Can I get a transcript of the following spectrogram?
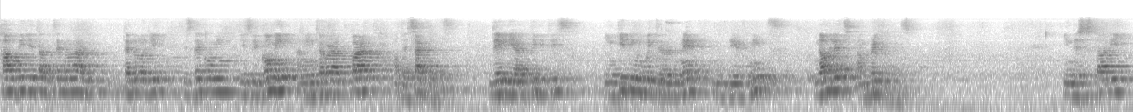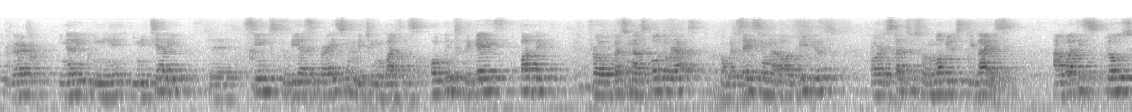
how digital technology, is, becoming, is becoming an integral part of the subject's daily activities in keeping with their, their needs, knowledge, and preference. In the study, there initially uh, seems to be a separation between what is open to the gaze public from personal photographs, conversation about videos, or status on mobile device, and what is close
